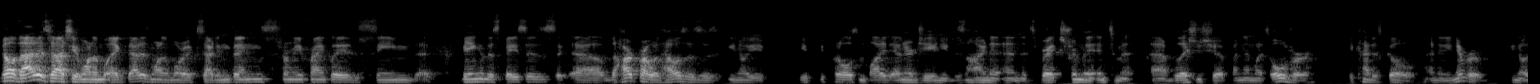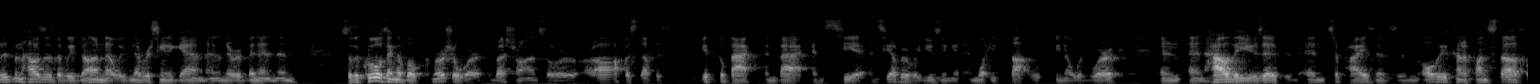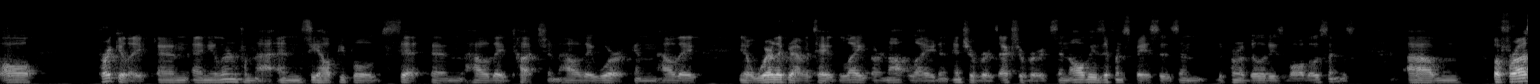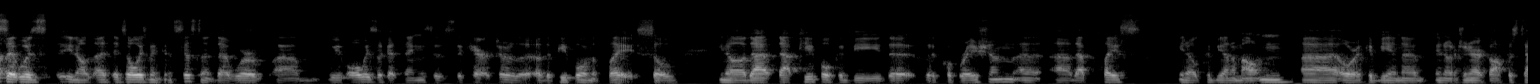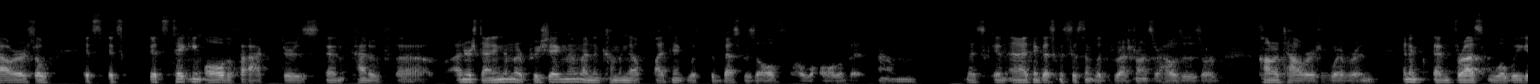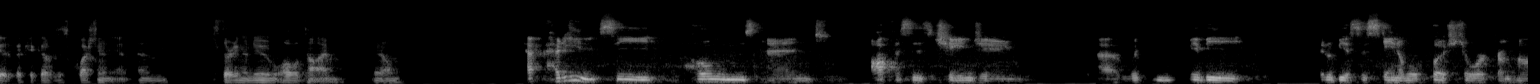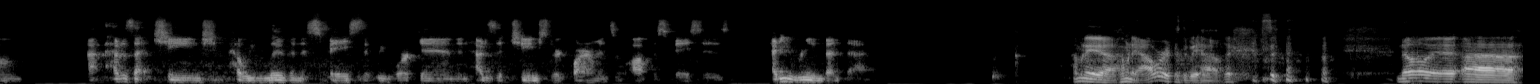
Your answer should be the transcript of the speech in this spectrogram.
No, that is actually one of the, like that is one of the more exciting things for me, frankly, is seeing the, being in the spaces. Uh, the hard part with houses is you know you, you, you put all this embodied energy and you design it, and it's very extremely intimate uh, relationship. And then when it's over, you kind of just go, and then you never you know there's been houses that we've done that we've never seen again and never been in. And so the cool thing about commercial work, restaurants or, or office stuff is you get to go back and back and see it and see how people are using it and what you thought you know would work and and how they use it and surprises and all these kind of fun stuff all percolate and and you learn from that and see how people sit and how they touch and how they work and how they you know where they gravitate light or not light and introverts extroverts and all these different spaces and the permeabilities of all those things. Um, but for us it was you know it's always been consistent that we're um, we always look at things as the character of the, of the people in the place. So you know that that people could be the the corporation uh, uh, that place you know could be on a mountain uh, or it could be in a you know generic office tower. So it's it's it's taking all the factors and kind of uh, understanding them and appreciating them and then coming up i think with the best resolve of all of it. Um, that's and, and i think that's consistent with restaurants or houses or condo towers or whatever. And and and for us, what we get a kick out of is questioning it and starting anew all the time. You know. How, how do you see homes and offices changing uh, with maybe it'll be a sustainable push to work from home? How does that change how we live in a space that we work in, and how does it change the requirements of office spaces? How do you reinvent that? How many uh, how many hours do we have? no, uh,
